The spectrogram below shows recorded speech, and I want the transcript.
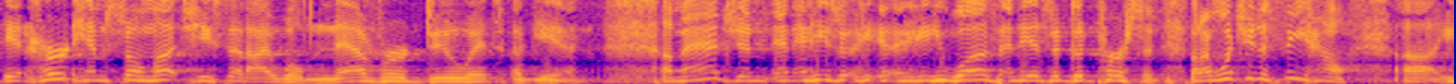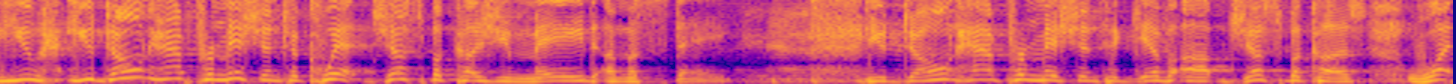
It hurt him so much. He said, "I will never do it again." Imagine, and he's he, was and is a good person, but I want you to see how uh, you you don't have permission to quit just because you made a mistake. You don't have permission to give up just because what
